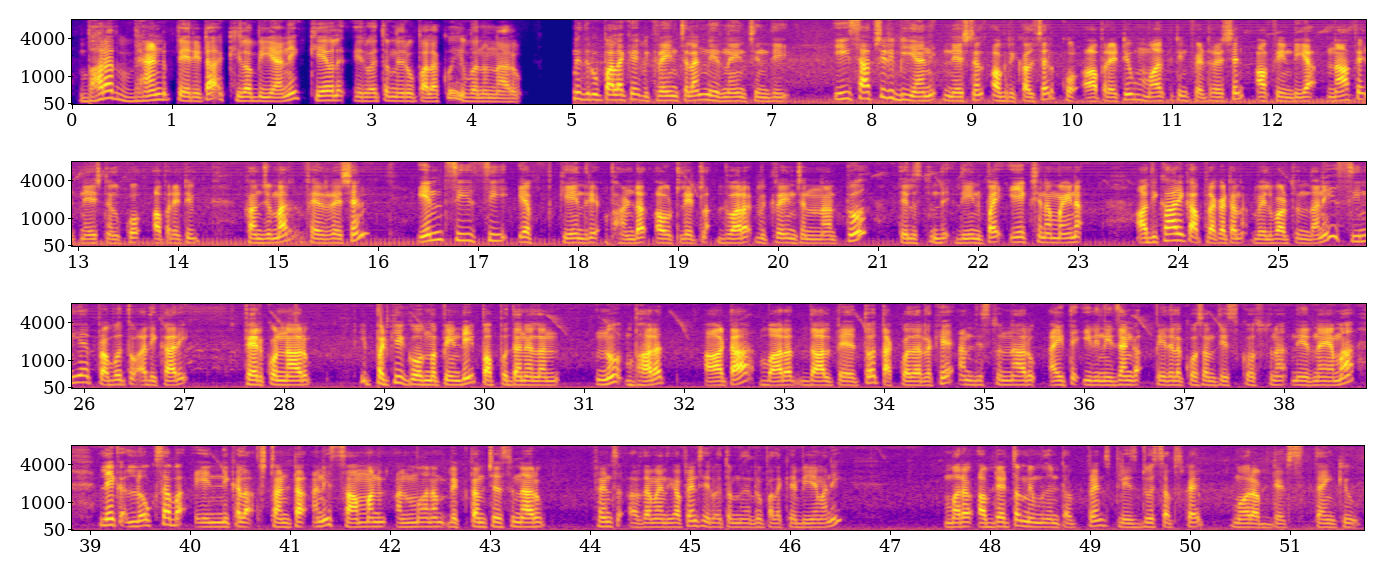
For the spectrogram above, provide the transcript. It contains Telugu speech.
భారత్ బ్రాండ్ పేరిట కిలో బియ్యాన్ని కేవలం ఇరవై తొమ్మిది రూపాయలకు ఇవ్వనున్నారు. తొమ్మిది రూపాయలకే విక్రయించాలని నిర్ణయించింది. ఈ సబ్సిడీ బియ్యాన్ని National Agriculture Cooperative Marketing Federation of India NAFED National Cooperative Consumer Federation NCCF Kendriya Bhandar అవుట్లెట్ల ద్వారా విక్రయించనున్నట్టు తెలుస్తుంది. దీనిపై ఏ క్షణమైన అధికారిక ప్రకటన వెలువడుతుందని సీనియర్ ప్రభుత్వ అధికారి పేర్కొన్నారు. ఇప్పటికీ గోధుమ పిండి భారత్ ఆటా భారత్ దాల్ పేరుతో తక్కువ ధరలకే అందిస్తున్నారు. అయితే ఇది నిజంగా పేదల కోసం తీసుకొస్తున్న నిర్ణయమా? లేక లోక్సభ ఎన్నికల స్టంట అని సామాన్యులు అనుమానం వ్యక్తం చేస్తున్నారు. ఫ్రెండ్స్ అర్థమైందిగా ఫ్రెండ్స్? ఇరవై తొమ్మిది రూపాయలకే బియ్యం అని. మరో అప్డేట్తో మేము ఉంటాం friends please do subscribe. more updates. Thank you.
